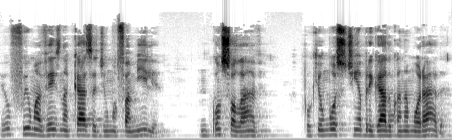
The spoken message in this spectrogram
Eu fui uma vez na casa de uma família inconsolável, porque o moço tinha brigado com a namorada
